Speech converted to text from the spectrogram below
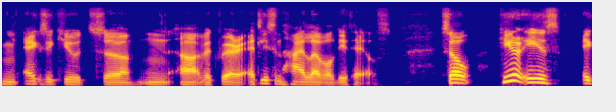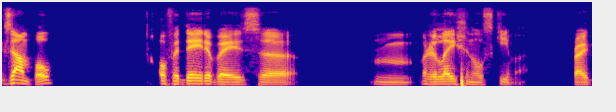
mm, executes uh, mm, the query, at least in high level details. So here is example of a database uh, mm, relational schema, right?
